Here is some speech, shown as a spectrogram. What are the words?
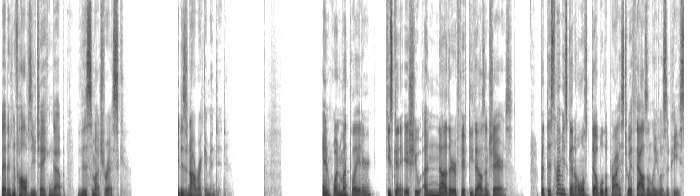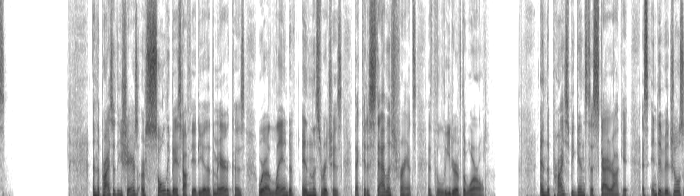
that involves you taking up this much risk. It is not recommended. And one month later, he's going to issue another 50,000 shares. But this time he's going to almost double the price to 1,000 livres apiece. And the price of these shares are solely based off the idea that the Americas were a land of endless riches that could establish France as the leader of the world. And the price begins to skyrocket as individuals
